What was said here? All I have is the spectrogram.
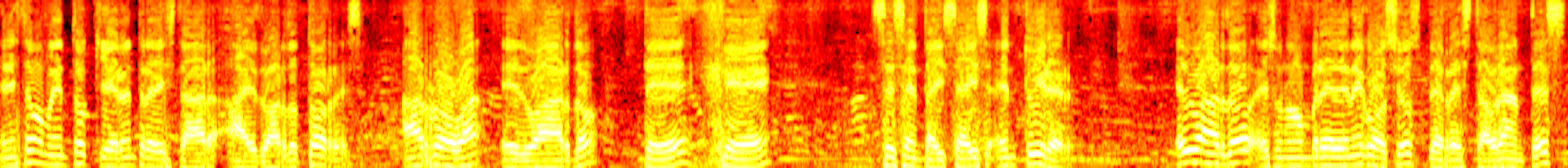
En este momento quiero entrevistar a Eduardo Torres, arroba Eduardo TG66 en Twitter. Eduardo es un hombre de negocios, de restaurantes,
